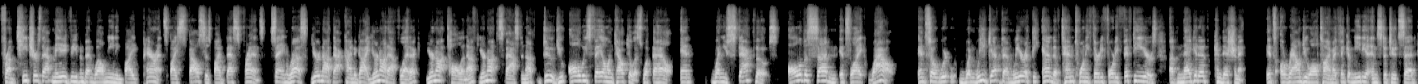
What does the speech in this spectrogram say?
from teachers that may have even been well meaning, by parents, by spouses, by best friends saying, Russ, you're not that kind of guy. You're not athletic. You're not tall enough. You're not fast enough. Dude, you always fail in calculus. What the hell? And when you stack those, all of a sudden it's like, wow, and so when we get them, we are at the end of 10, 20, 30, 40, 50 years of negative conditioning. It's around you all time. I think a media institute said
